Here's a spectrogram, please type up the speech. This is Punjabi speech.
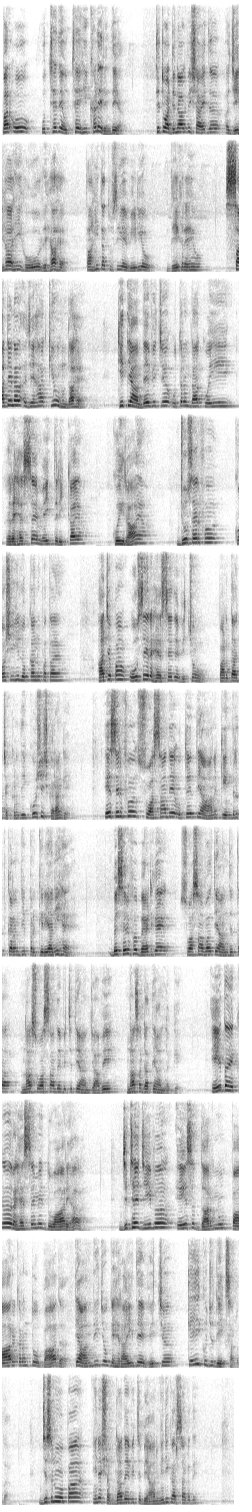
ਪਰ ਉਹ ਉੱਥੇ ਦੇ ਉੱਥੇ ਹੀ ਖੜੇ ਰਹਿੰਦੇ ਆ। ਤੇ ਤੁਹਾਡੇ ਨਾਲ ਵੀ ਸ਼ਾਇਦ ਅਜਿਹਾ ਹੀ ਹੋ ਰਿਹਾ ਹੈ, ਤਾਂ ਹੀ ਤਾਂ ਤੁਸੀਂ ਇਹ ਵੀਡੀਓ ਦੇਖ ਰਹੇ ਹੋ। ਸਾਡੇ ਨਾਲ ਅਜਿਹਾ ਕਿਉਂ ਹੁੰਦਾ ਹੈ? ਕਿ ਧਿਆਨ ਦੇ ਵਿੱਚ ਉਤਰਨ ਦਾ ਕੋਈ ਰਹੱਸਮਈ ਤਰੀਕਾ ਆ? ਕੋਈ ਰਾਹ ਆ? ਜੋ ਸਿਰਫ ਕੁਝ ਹੀ ਲੋਕਾਂ ਨੂੰ ਪਤਾ ਆ। ਅੱਜ ਆਪਾਂ ਉਸੇ ਰਹੱਸੇ ਦੇ ਵਿੱਚੋਂ ਪਰਦਾ ਚੱਕਣ ਦੀ ਕੋਸ਼ਿਸ਼ ਕਰਾਂਗੇ। ਇਹ ਸਿਰਫ ਸਵਾਸਾਂ ਦੇ ਉੱਤੇ ਧਿਆਨ ਕੇਂਦਰਿਤ ਕਰਨ ਦੀ ਪ੍ਰਕਿਰਿਆ ਨਹੀਂ ਹੈ। ਬੇ ਸਿਰਫ ਬੈਠ ਗਏ ਸਵਾਸਾਂ ਵੱਲ ਧਿਆਨ ਦਿੱਤਾ, ਨਾ ਸਵਾਸਾਂ ਦੇ ਵਿੱਚ ਧਿਆਨ ਜਾਵੇ, ਨਾ ਸਾਡਾ ਧਿਆਨ ਲੱਗੇ। ਇਹ ਤਾਂ ਇੱਕ ਰਹੱਸਮਈ ਦੁਆਰ ਆ। ਜਿੱਥੇ ਜੀਵ ਇਸ ਦਰ ਨੂੰ ਪਾਰ ਕਰਨ ਤੋਂ ਬਾਅਦ ਧਿਆਨ ਦੀ ਜੋ ਗਹਿਰਾਈ ਦੇ ਵਿੱਚ ਕਈ ਕੁਝ ਦੇਖ ਸਕਦਾ। ਜਿਸ ਨੂੰ ਆਪਾਂ ਇਹਨਾਂ ਸ਼ਬਦਾਂ ਦੇ ਵਿੱਚ ਬਿਆਨ ਵੀ ਨਹੀਂ ਕਰ ਸਕਦੇ।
